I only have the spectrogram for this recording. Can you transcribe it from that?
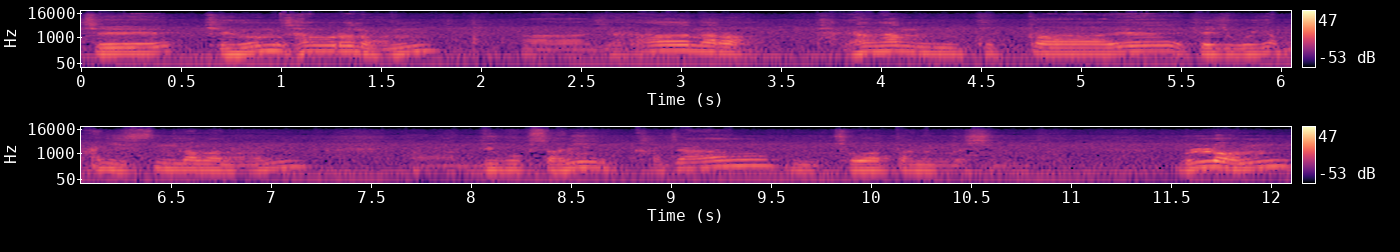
제 경험상으로는 아, 여러 나라 다양한 국가의 돼지고기가 많이 있습니다만은 아, 미국산이 가장 좋았다는 것입니다. 물론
